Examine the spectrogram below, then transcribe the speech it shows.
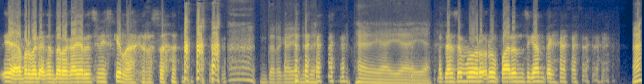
Iya perbedaan antara kaya dan si miskin lah rasa. ntar kayak nih. ya ya ya. Bukan si buruk rupa dan si ganteng. Hah?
